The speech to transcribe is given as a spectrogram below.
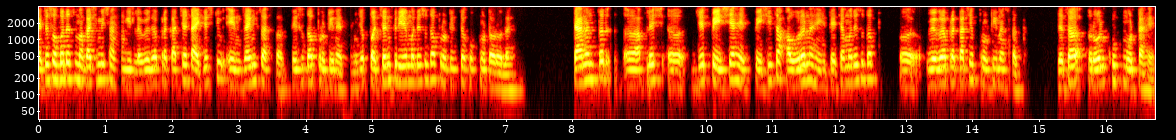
ह्याच्यासोबतच मगाशी मी सांगितलं वेगवेगळ्या प्रकारचे डायजेस्टिव्ह एन्झाईम्स असतात ते सुद्धा प्रोटीन आहेत. म्हणजे पचन क्रियेमध्ये सुद्धा प्रोटीनचा खूप मोठा रोल आहे. त्यानंतर आपले जे पेशी आहेत पेशीचं आवरण आहे त्याच्यामध्ये सुद्धा वेगवेगळ्या प्रकारचे प्रोटीन असतात. ज्याचा रोल खूप मोठा आहे.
